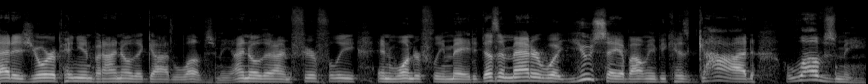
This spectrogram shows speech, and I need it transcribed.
that is your opinion, but I know that God loves me. I know that I'm fearfully and wonderfully made. It doesn't matter what you say about me because God loves me.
